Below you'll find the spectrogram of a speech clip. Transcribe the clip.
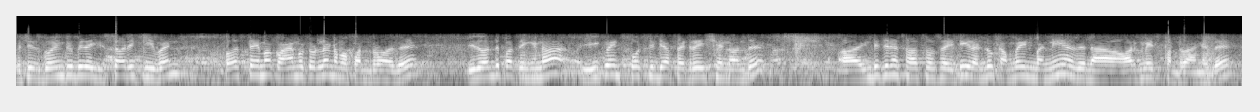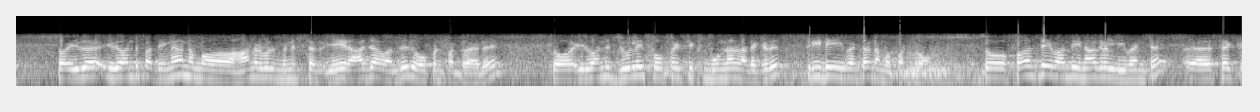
which is going to be the historic event first டைமாக கோயம்புத்தூரில் நம்ம பண்ணுறோம் அது. இது வந்து பார்த்தீங்கன்னா ஈக்வைன் ஸ்போர்ட்ஸ் இந்தியா ஃபெடரேஷன் வந்து இண்டிஜினஸ் ஆர்ட் சொசைட்டி ரெண்டும் கம்பைன் பண்ணி அது ஆர்கனைஸ் பண்ணுறாங்க இது. ஸோ இது இது வந்து பார்த்தீங்கன்னா நம்ம ஹானரபிள் மினிஸ்டர் ஏ ராஜா வந்து இது ஓப்பன் பண்ணுறாரு ஸோ இது வந்து ஜூலை ஃபோர் ஃபைவ் சிக்ஸ் மூணு நாள் நடக்குது. த்ரீ டே ஈவெண்ட்டாக நம்ம பண்ணுறோம் ஸோ ஃபர்ஸ்ட் டே வந்து inaugural event sec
